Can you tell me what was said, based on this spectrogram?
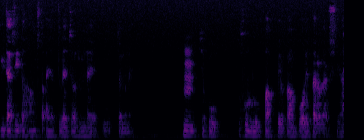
mitä siitä hahmosta ajattelee, että se on semmoinen joku tämmönen, Mm. joku hullu pappi, joka on puoliperverssi ja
